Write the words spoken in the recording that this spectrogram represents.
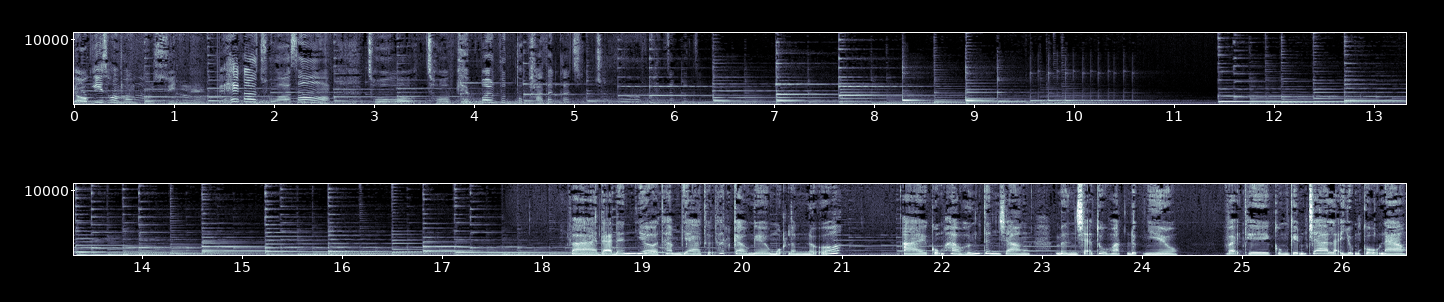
여기서만 볼 수 있는 해가 좋아서 저, 저 갯벌부터 바다까지 쭉 반짝반짝 Và đã đến giờ tham gia thử thách cào nghêu một lần nữa. Ai cũng hào hứng tin rằng mình sẽ thu hoạch được nhiều. Vậy thì cùng kiểm tra lại dụng cụ nào.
